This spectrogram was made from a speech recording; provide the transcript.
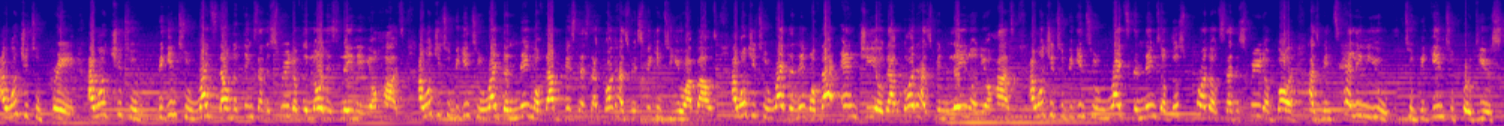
I want you to pray. I want you to begin to write down the things that the Spirit of the Lord is laying in your heart. I want you to begin to write the name of that business that God has been speaking to you about. I want you to write the name of that NGO that God has been laying on your heart. I want you to begin to write the names of those products that the Spirit of God has been telling you to begin to produce.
